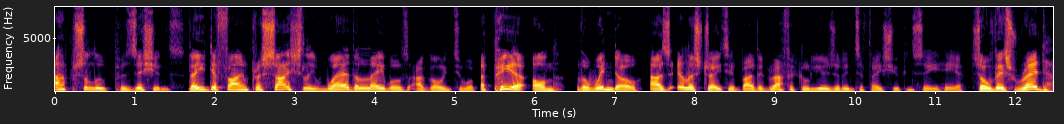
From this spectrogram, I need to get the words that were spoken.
absolute positions. They define precisely where the labels are going to appear on the window as illustrated by the graphical user interface you can see here. So this red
